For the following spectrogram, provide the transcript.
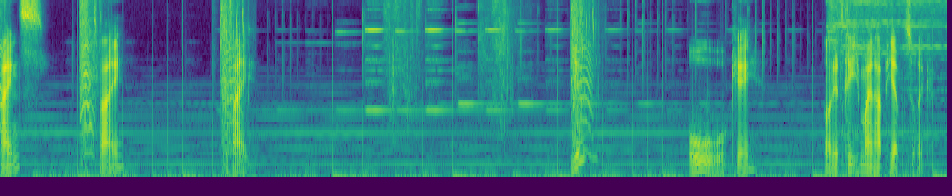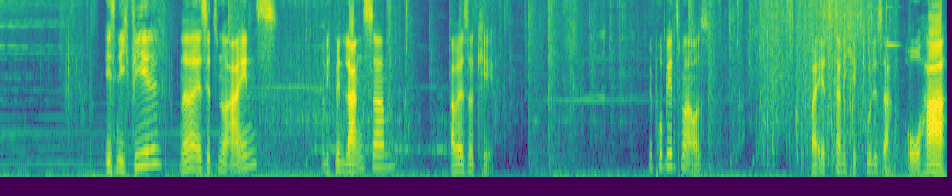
Eins, zwei, drei. Hier? Oh, okay. So, und jetzt kriege ich mein HP ab zurück. Ist nicht viel, ne? Ist jetzt nur eins. Und ich bin langsam. Aber ist okay. Wir probieren es mal aus. Weil jetzt kann ich hier coole Sachen... Oha!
